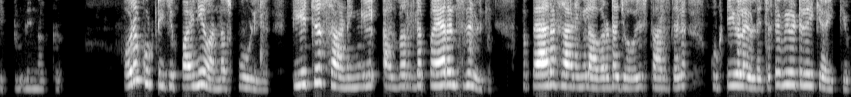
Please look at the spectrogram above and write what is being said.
കിട്ടും നിങ്ങൾക്ക്. ഒരു കുട്ടിക്ക് പനി വന്ന സ്കൂളിൽ ടീച്ചേഴ്സ് ആണെങ്കിൽ അവരുടെ പേരൻസിനെ വിളിക്കും. അപ്പോൾ പേരൻസ് ആണെങ്കിൽ അവരുടെ ജോലി സ്ഥാനത്തിൽ കുട്ടികളെ വിളിച്ചിട്ട് വീട്ടിലേക്ക് അയക്കും.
